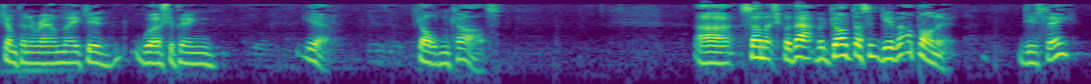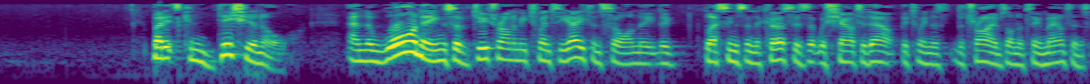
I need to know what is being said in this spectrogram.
Jumping around naked, worshipping, yeah, golden calves. Uh, so much for that, but God doesn't give up on it. Do you see? But it's conditional. And the warnings of Deuteronomy 28 and so on, the, the blessings and the curses that were shouted out between the, the tribes on the two mountains,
